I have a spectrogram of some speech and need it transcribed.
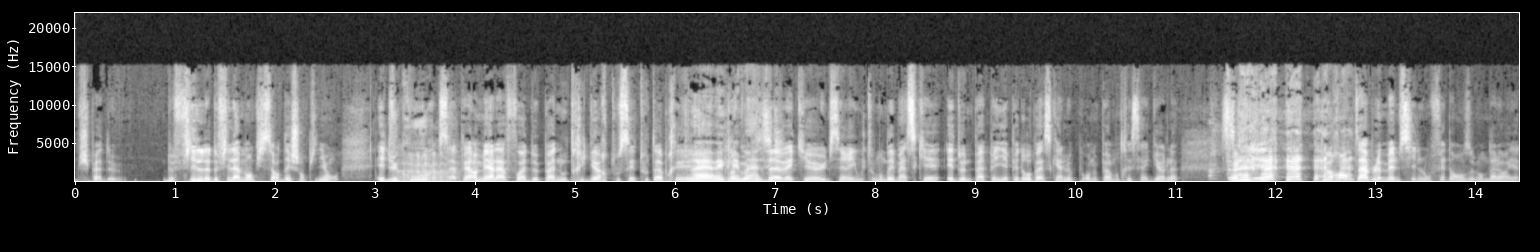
je sais pas de de fils de filaments qui sortent des champignons et du coup Ah. ça permet à la fois de pas nous trigger tous et toutes après Ouais, avec les Covid, masques. avec euh, une série où tout le monde est masqué et de ne pas payer Pedro Pascal pour ne pas montrer sa gueule ce qui est peu rentable même s'ils l'ont fait dans The Mandalorian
